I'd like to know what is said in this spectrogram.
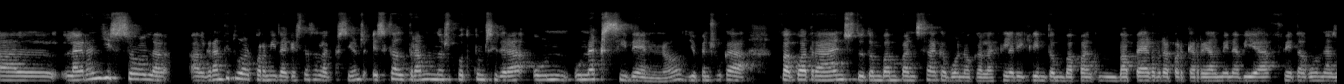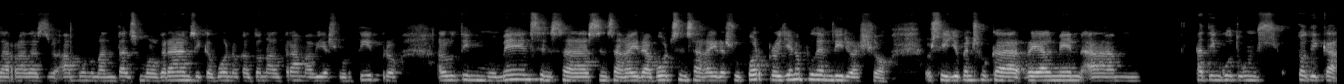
el, la gran lliçó, la, el gran titular per mi d'aquestes eleccions és que el Trump no es pot considerar un, un accident. No? Jo penso que fa quatre anys tothom vam pensar que, bueno, que la Hillary Clinton va, va perdre perquè realment havia fet algunes errades monumentals molt grans i que, bueno, que el Donald Trump havia sortit, però a l'últim moment, sense, sense gaire vot, sense gaire suport, però ja no podem dir-ho això. O sigui, jo penso que realment eh, ha tingut uns, tot i que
